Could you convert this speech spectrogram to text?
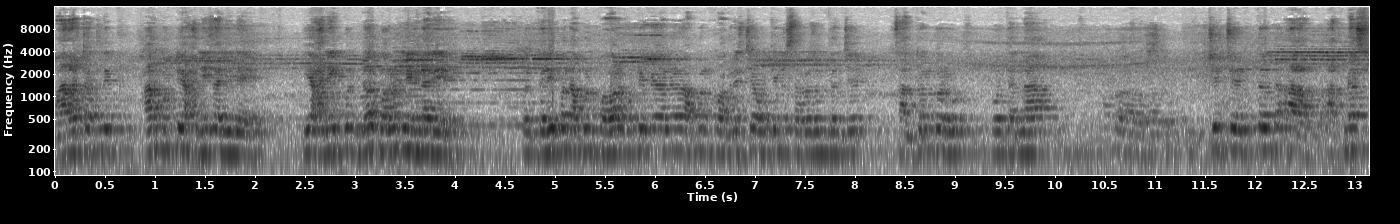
महाराष्ट्रातली फार मोठी हानी झालेली आहे. ही हानी पण न भरून निघणारी आहे. पण तरी पण आपण पवार कुटुंबियानं आपण काँग्रेसच्या वतीने सर्वजण त्यांचे सांत्वन करू व त्यांना अ, आत्म्यास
